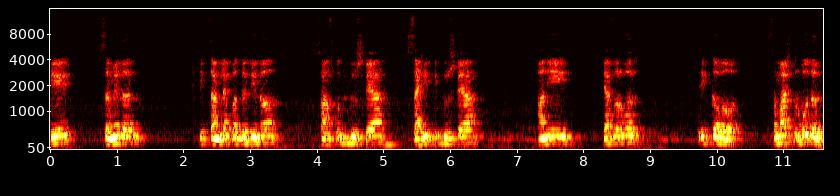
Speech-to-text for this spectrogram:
हे संमेलन एक चांगल्या पद्धतीनं सांस्कृतिकदृष्ट्या साहित्यिकदृष्ट्या आणि त्याचबरोबर एक समाज प्रबोधन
